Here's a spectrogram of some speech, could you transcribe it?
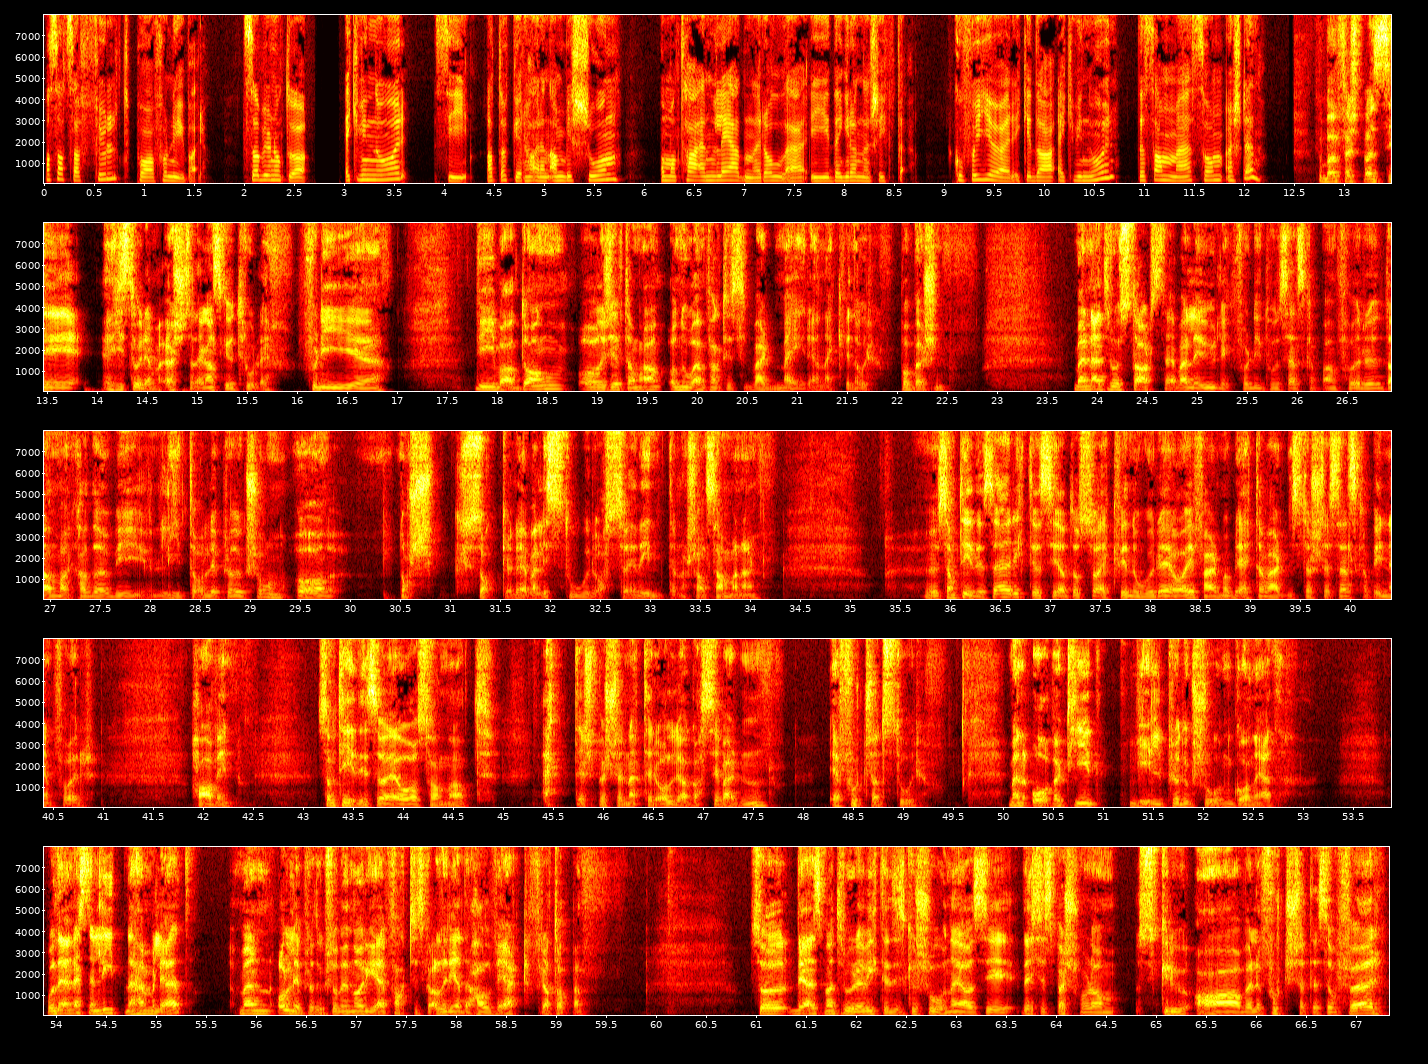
og satsa fullt på fornybar. Så Bjørn Otto, Equinor sier at dere har en ambisjon om å ta en ledende rolle i det grønne skiftet. Hvorfor gjør ikke da Equinor det samme som Ørsted? Jeg vil bare først bare si Historien med Ørsted er ganske utrolig. Fordi eh, de var dong og skifta navn, og nå er de faktisk verdt mer enn Equinor på børsen. Men jeg tror startsted er veldig ulikt for de to selskapene. For Danmark hadde vi lite oljeproduksjon, og norsk sokkel er veldig stor også i en internasjonal sammenheng. Samtidig så er det riktig å si at også Equinor er i ferd med å bli et av verdens største selskap innenfor havvind. Samtidig så er det også sånn at etterspørselen etter olje og gass i verden er fortsatt stor. Men over tid vil produksjonen gå ned. Og det er nesten en liten hemmelighet, men oljeproduksjonen i Norge er faktisk allerede halvert fra toppen. Så det som jeg tror er viktig i diskusjonen, er å si det er ikke spørsmål om skru av eller fortsette som før,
